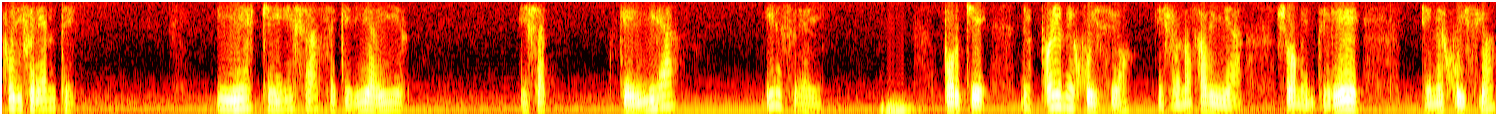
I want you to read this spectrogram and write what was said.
Fue diferente. Y es que ella se quería ir. Ella quería irse de ahí. Porque después de mi juicio, que yo no sabía, yo me enteré en el juicio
